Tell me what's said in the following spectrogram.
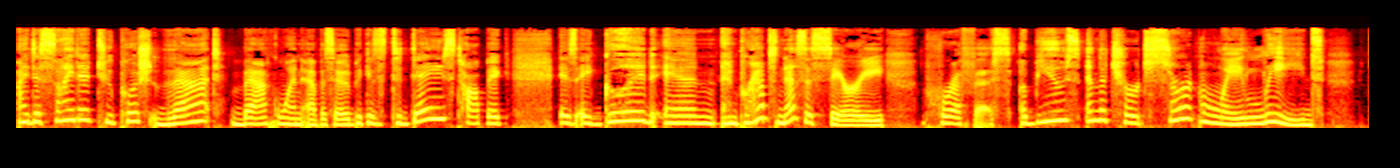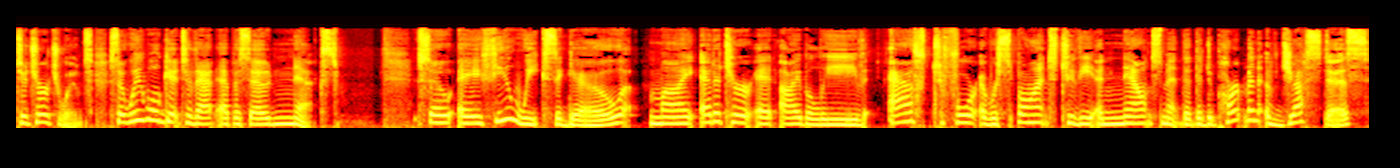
I decided to push that back one episode because today's topic is a good and, and perhaps necessary preface. Abuse in the church certainly leads to church wounds. So we will get to that episode next. So a few weeks ago, my editor at I Believe asked for a response to the announcement that the Department of Justice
